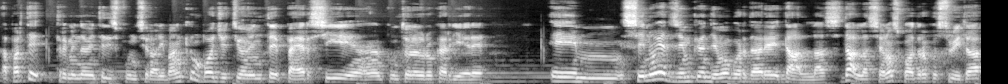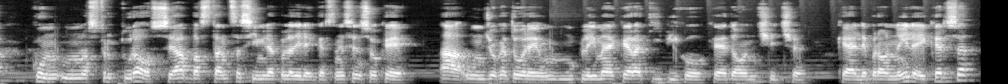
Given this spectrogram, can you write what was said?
a parte tremendamente disfunzionali, ma anche un po' oggettivamente persi eh, al punto delle loro carriere. E, mh, se noi ad esempio andiamo a guardare Dallas, Dallas è una squadra costruita con una struttura ossea abbastanza simile a quella dei Lakers, nel senso che ha un giocatore, un playmaker atipico che è Doncic, che è LeBron nei Lakers,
